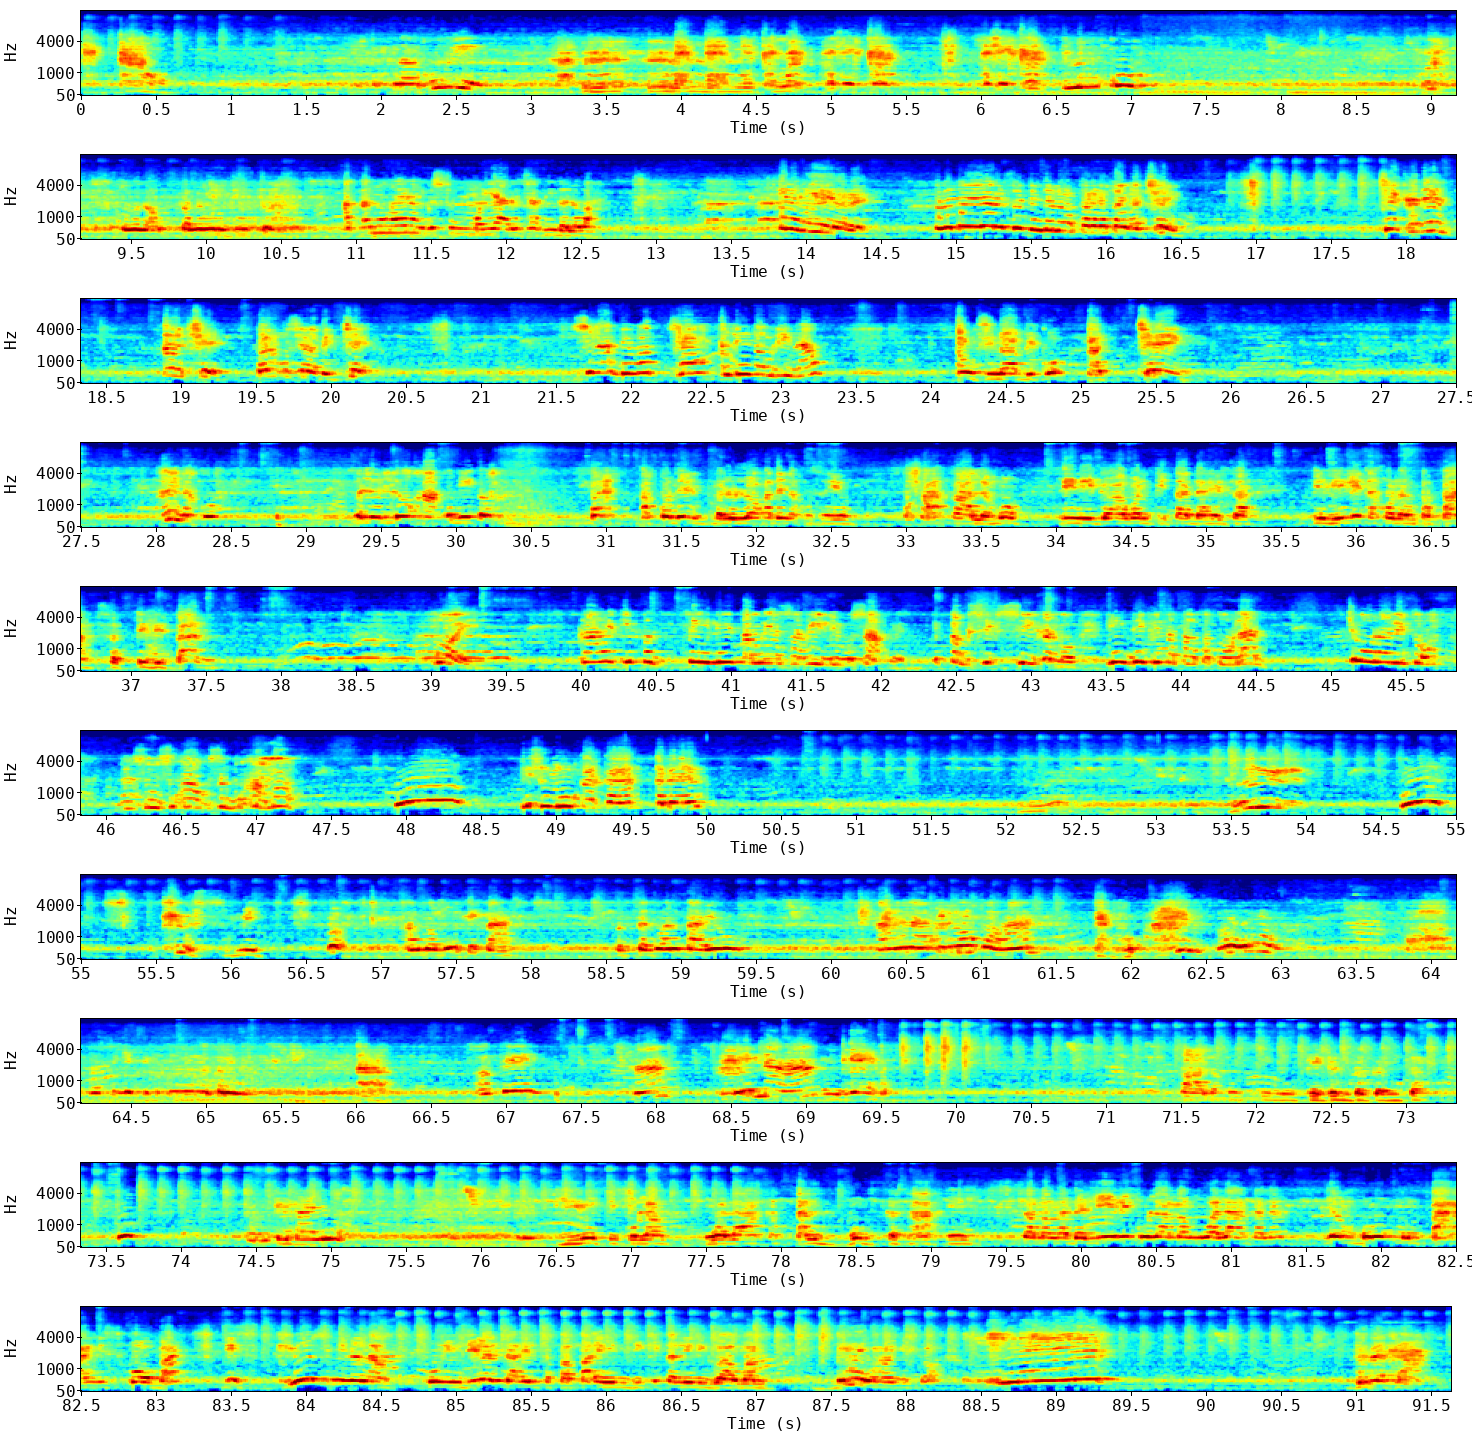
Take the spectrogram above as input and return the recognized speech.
Ikaw, Na ako eh. meme ka na. Halika. Halika. Ano ko? Wala akong panahon dito. At ano ngayon ang gusto mong mangyari sa ating dalawa? Ano mangyayari? Ano mangyayari sa ating dalawa para tayong atse? Che ka din! Ang che? Paano ko sinabing che? Sinabi mo, Che, ang linaw-linaw? Ang sinabi ko, atcheng! Ay, naku. Maluloka ako dito. Ba, ako din, maluloka din ako sa'yo. Baka akala mo, linigawan kita dahil sa pinilit ako ng papa sa pilitan. Hoy, kahit ipagpilitan mo yung sarili mo sa akin, ipagsiksikan mo, hindi kita papatulan. Tsura nito, nasusuka ako sa mukha mo. Woo! Di sumuka ka, Aber? Woo! Me. Ang mabuti pa, pagtaguan tayo. Hahanapin mo ko, ha? Taguan? Oo. Ah, sige, pikitin mo yung mata mo. Ah, Okay? Ha? Game na, ha? hindi. Kala ko sinupi, ganda-ganda. Punta tayo. Beauty ko lang, wala ka, talbog ka sa akin. Sa mga daliri ko lamang wala ka na. Yung buhok mong parang iskoba. Lang, kung hindi lang dahil sa papa, eh, hindi kita linigawang bruhang ito. Dula ka!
